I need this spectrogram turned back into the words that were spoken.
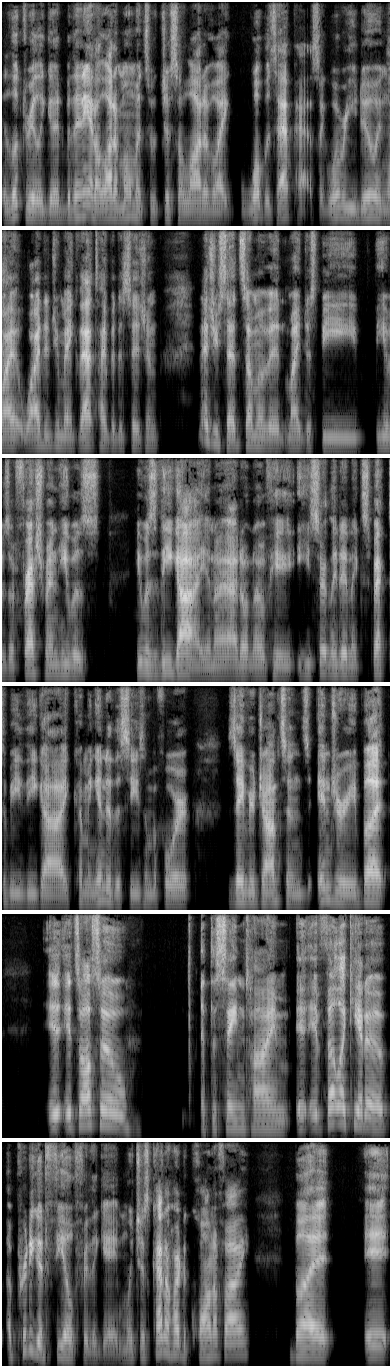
it looked really good. But then he had a lot of moments with just a lot of like, what was that pass? Like, what were you doing? Why why did you make that type of decision? And as you said, some of it might just be he was a freshman. He was he was the guy, and I, I don't know if he he certainly didn't expect to be the guy coming into the season before Xavier Johnson's injury. But it, it's also at the same time, it, it, felt like he had a, a pretty good feel for the game, which is kind of hard to quantify, but it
